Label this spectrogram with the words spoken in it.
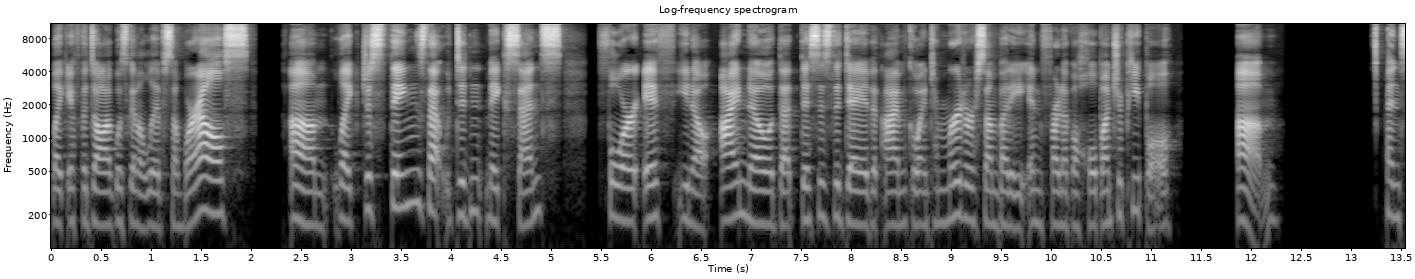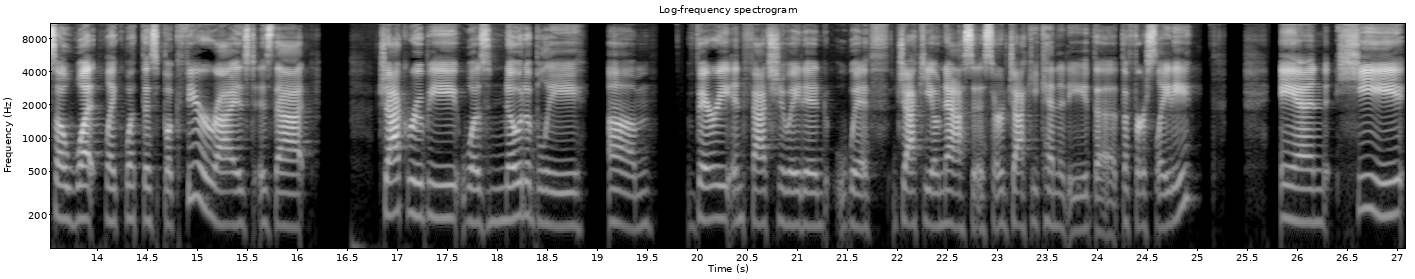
like if the dog was going to live somewhere else. Um like just things that didn't make sense for if, you know, I know that this is the day that I'm going to murder somebody in front of a whole bunch of people. Um and so what like what this book theorized is that Jack Ruby was notably um, very infatuated with Jackie Onassis or Jackie Kennedy, the the first lady. And he,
